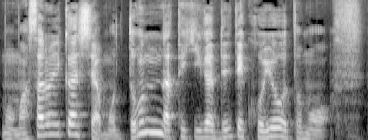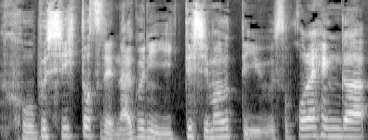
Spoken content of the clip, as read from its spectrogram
もうマサロに関してはもうどんな敵が出てこようとも、拳一つで殴りに行ってしまうっていう、そこら辺が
